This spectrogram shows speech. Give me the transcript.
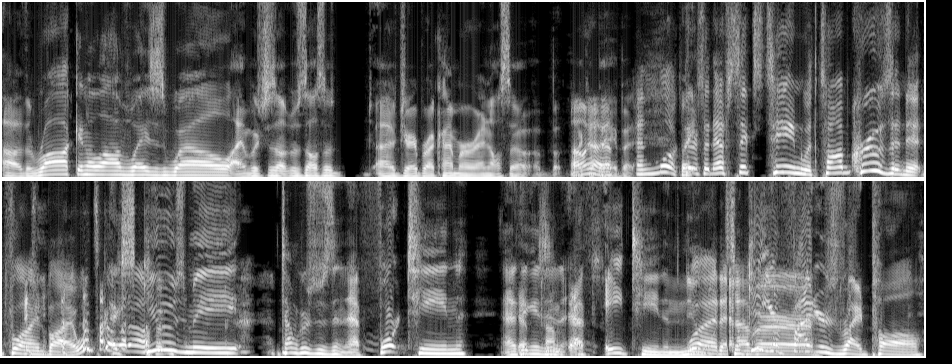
uh, The Rock in a lot of ways as well, and which is, was also uh, Jerry Bruckheimer and also uh, B- Oh, yeah, Bay. yeah. But And look, But- there's an F 16 with Tom Cruise in it flying by. What's going on? excuse me, Tom Cruise was in an F fourteen, and I think Yep, he's Tom in F eighteen in the new one. So get your fighters right, Paul.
